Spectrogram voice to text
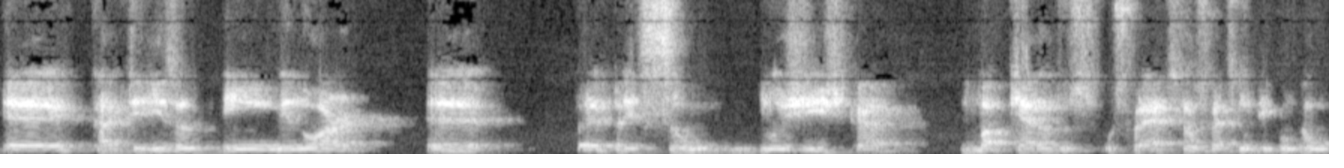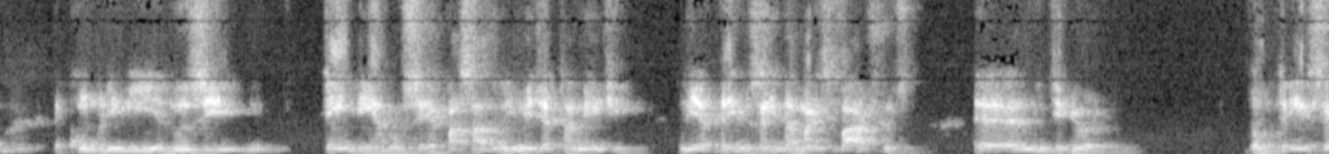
é, caracteriza em menor é, é pressão logística, queda dos os fretes, né? os fretes não ficam tão comprimidos e tendem a não ser repassados imediatamente via prêmios ainda mais baixos é, no interior. Então tem esse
